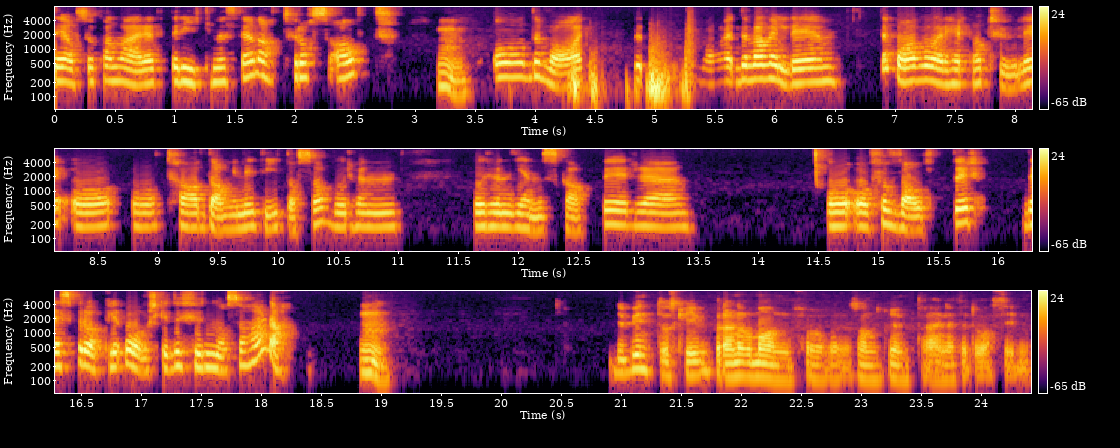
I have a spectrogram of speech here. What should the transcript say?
det også kan være et berikende sted, da, tross alt. Mm. Og det var, det var, det var veldig Det var bare helt naturlig å, å ta Dagny dit også, hvor hun, hvor hun gjenskaper eh, og, og forvalter det språklige overskuddet hun også har, da. Mm. Du begynte å skrive på denne romanen for eh, sånn rundt regnet et år siden.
